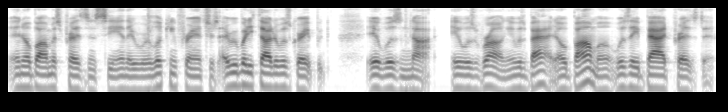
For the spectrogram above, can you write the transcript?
in Obama's presidency, and they were looking for answers. Everybody thought it was great, but it was not. It was wrong. It was bad. Obama was a bad president.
